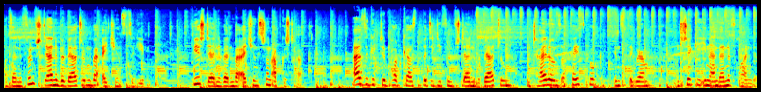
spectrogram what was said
uns eine 5-Sterne-Bewertung bei iTunes zu geben. Vier Sterne werden bei iTunes schon abgestraft. Also gib dem Podcast bitte die 5-Sterne-Bewertung und teile uns auf Facebook, Instagram und schicke ihn an deine Freunde.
